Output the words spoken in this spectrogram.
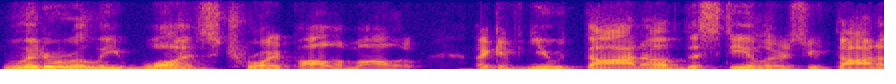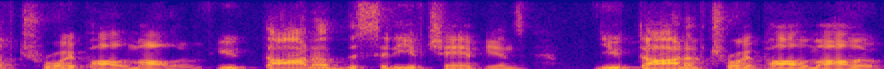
literally was Troy Polamalu. Like if you thought of the Steelers, you thought of Troy Polamalu. If you thought of the city of champions, you thought of Troy Polamalu.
